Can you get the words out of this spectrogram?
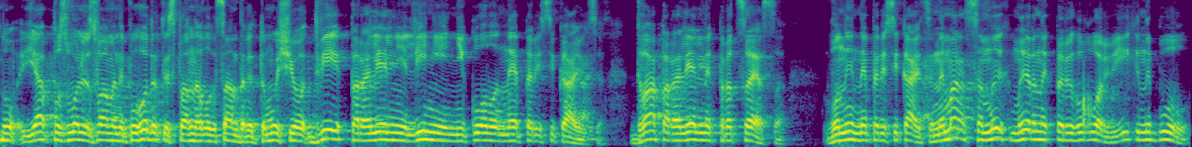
Ну, я дозволю з вами не погодитись, пане Олександре, тому що дві паралельні лінії ніколи не пересікаються. Два паралельних процеси. Вони не пересікаються. Нема самих мирних переговорів, їх і не було.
